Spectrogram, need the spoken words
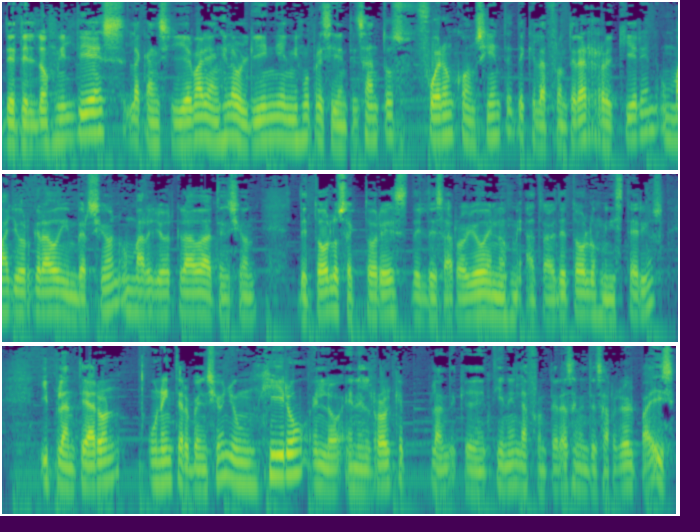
Desde el 2010, la canciller María Ángela Holguín y el mismo presidente Santos fueron conscientes de que las fronteras requieren un mayor grado de inversión, un mayor grado de atención de todos los sectores del desarrollo a través de todos los ministerios y plantearon una intervención y un giro en, lo, en el rol que, que tienen las fronteras en el desarrollo del país.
